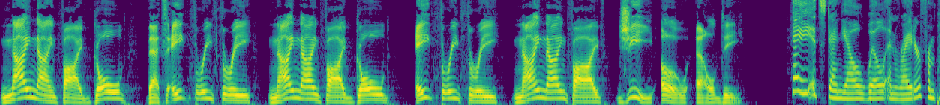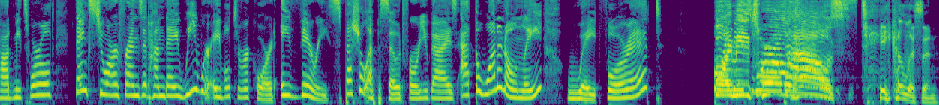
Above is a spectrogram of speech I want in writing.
995 Gold. That's 833 995 Gold. 833 995 G O L D. Hey, it's Danielle, Will, and Ryder from Pod Meets World. Thanks to our friends at Hyundai, we were able to record a very special episode for you guys at the one and only, wait for it, Boy Meets World House. Take a listen.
